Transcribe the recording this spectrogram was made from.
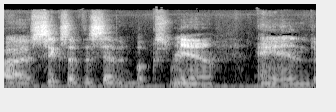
uh, six of the seven books written, Yeah, and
